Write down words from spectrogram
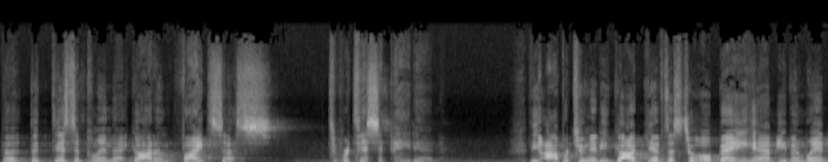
The, the discipline that God invites us to participate in, the opportunity God gives us to obey Him, even when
